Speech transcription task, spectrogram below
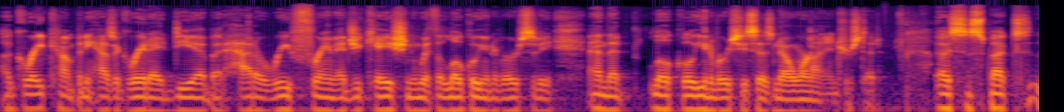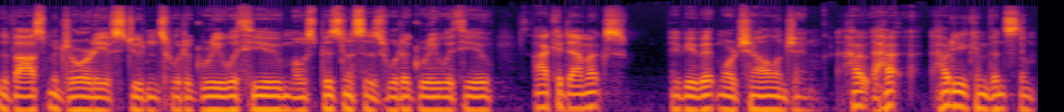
a great company has a great idea, but how to reframe education with a local university, and that local university says, no, we're not interested. I suspect the vast majority of students would agree with you. Most businesses would agree with you. Academics, maybe a bit more challenging. How, how, how do you convince them?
